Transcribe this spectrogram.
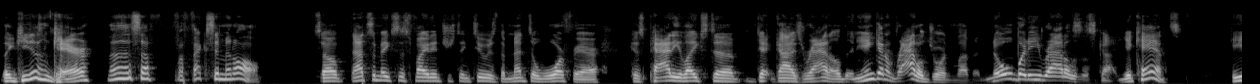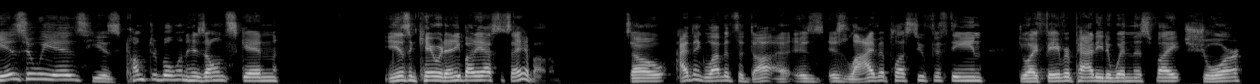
Like, he doesn't care. None of that stuff affects him at all. So that's what makes this fight interesting, too, is the mental warfare because Paddy likes to get guys rattled, and he ain't going to rattle Jordan Levitt. Nobody rattles this guy. You can't. He is who he is. He is comfortable in his own skin. He doesn't care what anybody has to say about him. So I think Levitt's a is is live at plus two fifteen. Do I favor Paddy to win this fight? Sure.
